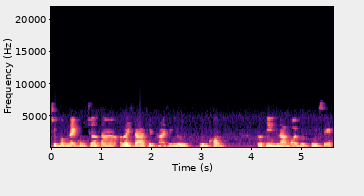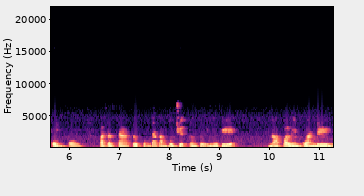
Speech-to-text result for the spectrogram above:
trường hợp này cũng chưa ra gây ra thiệt hại gì lớn, đúng không? Tớ tin là mọi việc rồi sẽ ổn thôi. Và thật ra tớ cũng đã gặp một chuyện tương tự như thế. Nó có liên quan đến...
